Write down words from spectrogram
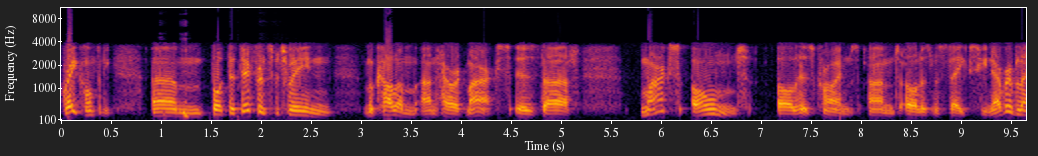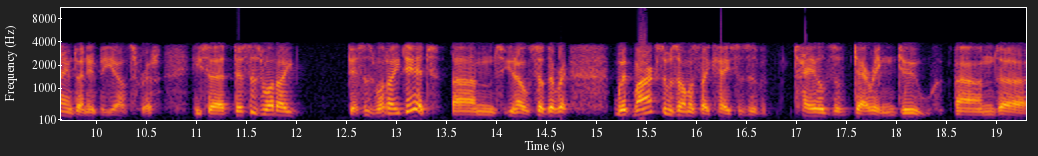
great company. Um, but the difference between McCollum and Howard Marks is that Marks owned all his crimes and all his mistakes. He never blamed anybody else for it. He said, "This is what I, this is what I did," and you know, so there were with Marks, it was almost like cases of tales of daring do, and uh,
